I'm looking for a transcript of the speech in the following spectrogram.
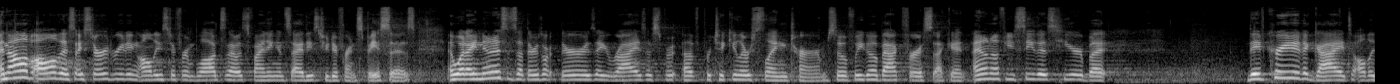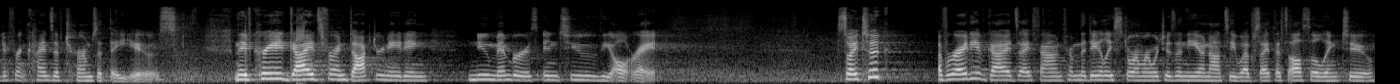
And out of all of this, I started reading all these different blogs that I was finding inside these two different spaces. And what I noticed is that there's, there is a rise of, of particular slang terms. So if we go back for a second, I don't know if you see this here, but they've created a guide to all the different kinds of terms that they use. And they've created guides for indoctrinating new members into the alt right. So I took a variety of guides I found from the Daily Stormer, which is a neo Nazi website that's also linked to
